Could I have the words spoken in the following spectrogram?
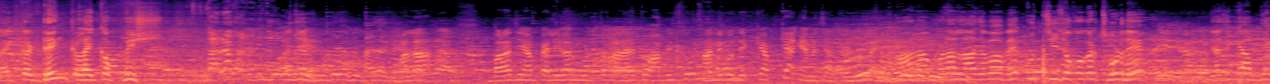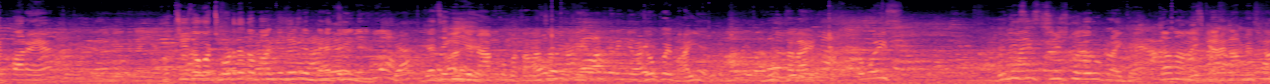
like a drink like a fish Bala Balaji यहाँ पहली बार आया है तो आप इस खाने को देख के आप क्या कहना चाहते हैं? खाना बड़ा लाजवाब है। कुछ चीज़ों को अगर छोड़ दे जैसे कि आप देख पा रहे हैं कुछ चीज़ों को छोड़ दे तो बाकी चीज़ें बेहतरीन है। जैसे कि ये। मैं आपको बताना चाहता हूँ कि जो कोई भाई मुड़ तलाए तो वो इस इस चीज़ को ज़रूर ट्राई करें। क्या नाम है क्या है नाम है इसका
